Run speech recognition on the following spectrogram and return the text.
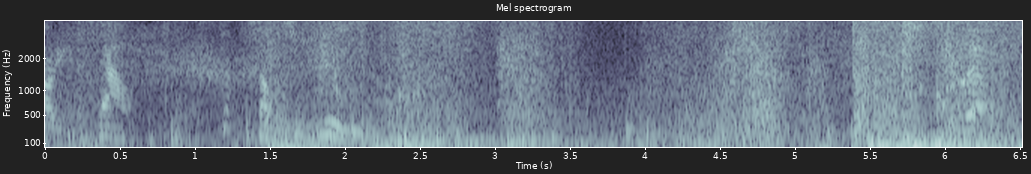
Guardian down. It's up to you.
